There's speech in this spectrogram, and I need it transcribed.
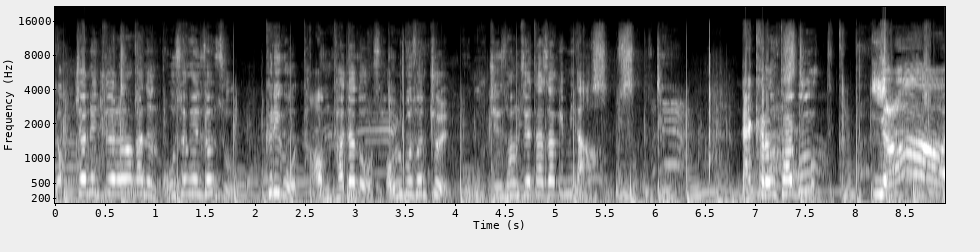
역전에 주려나가는 오성현 선수 그리고 다음 타자도 서울고 선출 오국진 선수의 타석입니다. 날카로운 타구! 이야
